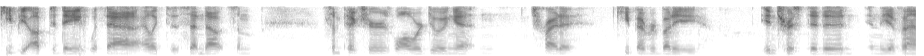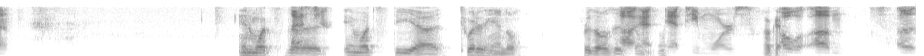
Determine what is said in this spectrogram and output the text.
keep you up to date with that. I like to send out some some pictures while we're doing it and try to keep everybody interested in in the event. And what's the and what's the uh, Twitter handle for those that uh, at, at Team WORS. Okay. Oh, um, uh,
